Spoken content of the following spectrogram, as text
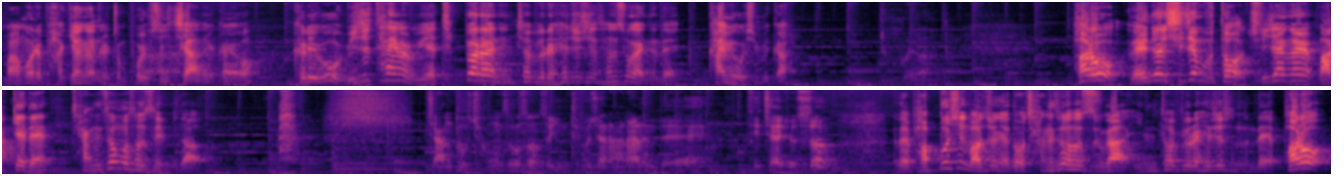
마무리 박영현을 좀 볼 수 있지 않을까요? 그리고 위즈 타임을 위해 특별한 인터뷰를 해주신 선수가 있는데 감이 오십니까? 누구야? 바로 내년 시즌부터 주장을 맡게 된 장성호 선수입니다. 짱도 정승 선수 인터뷰 잘 안 하는데 진짜 해줬어? 네, 바쁘신 와중에도 장성호 선수가 인터뷰를 해주셨는데 바로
